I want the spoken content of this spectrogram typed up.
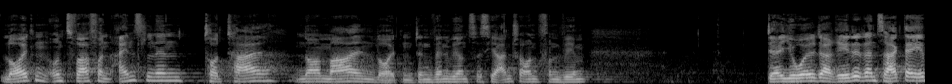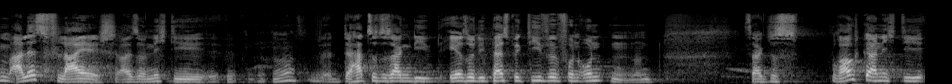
Leuten, und zwar von einzelnen total normalen Leuten. Denn wenn wir uns das hier anschauen, von wem der Joel da redet, dann sagt er eben alles Fleisch. Also nicht die, ne, der hat sozusagen die, eher so die Perspektive von unten und sagt, es braucht gar nicht die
